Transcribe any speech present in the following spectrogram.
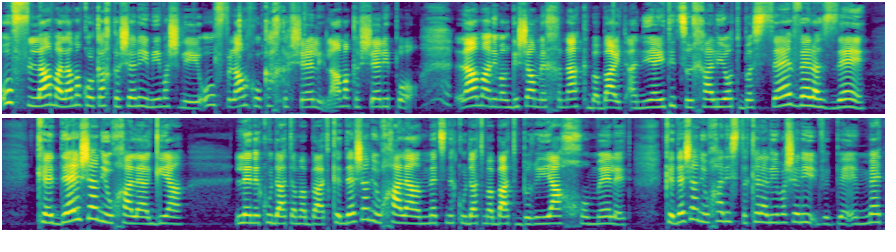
אוף, למה? למה כל כך קשה לי עם אמא שלי? אוף, למה כל כך קשה לי? למה קשה לי פה? למה אני מרגישה מחנק בבית? אני הייתי צריכה להיות בסבל הזה כדי שאני אוכל להגיע לנקודת המבט, כדי שאני אוכל לאמץ נקודת מבט בריאה חומלת, כדי שאני אוכל להסתכל על אמא שלי ובאמת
